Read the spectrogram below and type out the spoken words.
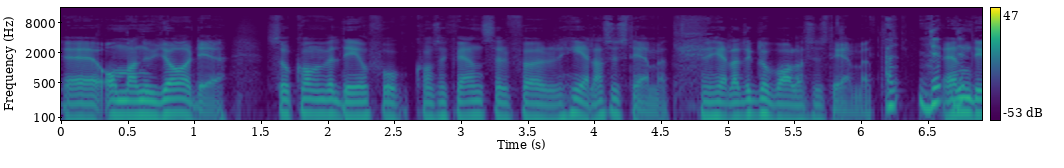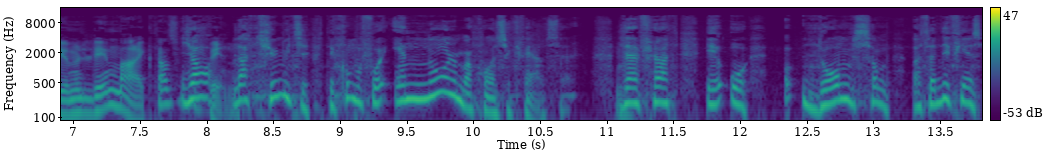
eh, om man nu gör det, så kommer väl det att få konsekvenser för hela systemet, för hela det globala systemet. Det, det, det är en marknad som ja, försvinner. Ja, naturligtvis. Det kommer få enorma konsekvenser. Mm. Därför att eh, och, de som, alltså det finns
